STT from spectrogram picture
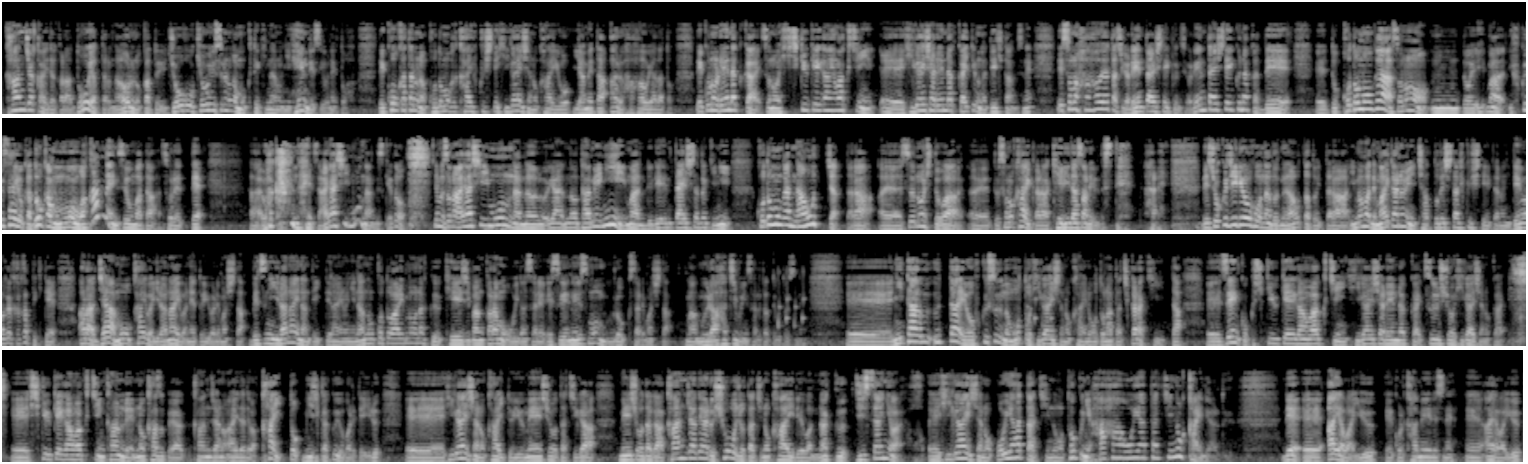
患者会だからどうやったら治るのかという情報を共有するのが目的なのに変ですよねと。で、こう語るのは子供が回復して被害者の会を辞めたある母親だと。で、この連絡会、その子宮頸がんワクチン、えー、被害者連絡会っていうのができたんですね。で、その母親たちが連帯していくんですよ。連帯していく中で、えっ、と、子供がその、うんと、まあ、副作用かどうかももうわかんないんですよ、また、それって。わかんないです。怪しいもんなんですけど、でもその怪しいもんなの、や、のために、まあ、連帯した時に、子供が治っちゃったら、えー、その人は、えー、っと、その会から蹴り出されるんですって。はい。で、食事療法などで治ったと言ったら、今まで毎回のようにチャットで親しくしていたのに電話がかかってきて、あら、じゃあもう会はいらないわねと言われました。別にいらないなんて言ってないのに、何の断りもなく掲示板からも追い出され、SNS もブロックされました。まあ、村八部にされたってことですね。えー、似た訴えを複数の元被害者の会の大人たちから聞いた、えー、全国子宮頸がんワクチン被害者連絡会、通称被害者の会、えー、子宮頸がんワクチン関連の家族や患者の間では会と短く呼ばれている、えー、被害者の会という名称たちが、名称だが、患者である少女たちの会ではなく、実際には、えー、被害者の親たちの、特に母親たちの会であるという。で、えー、あやは言う、えー、これ仮名ですね。えー、あやは言う、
